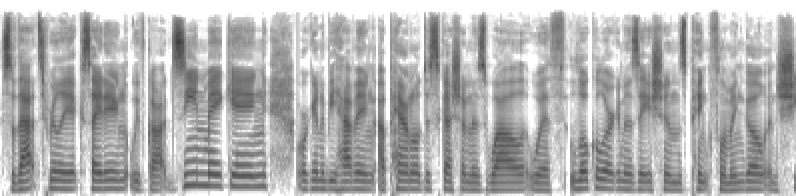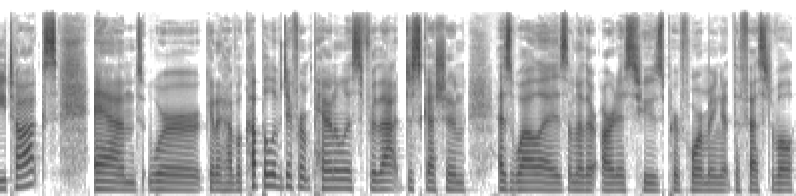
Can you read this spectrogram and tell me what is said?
So that's really exciting. We've got zine making. We're going to be having a panel discussion as well with local organizations, Pink Flamingo and She Talks. And we're going to have a couple of different panelists for that discussion, as well as another artist who's performing at the festival.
